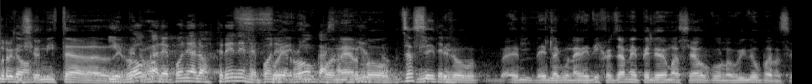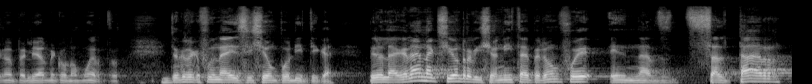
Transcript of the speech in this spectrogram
Sarmiento? revisionista de Y Roca Perón le pone a los trenes, le pone Roca. Sarmiento, Ya sé, Mitre. pero él, él alguna vez dijo, ya me peleé demasiado con los vivos para encima pelearme con los muertos. Yo creo que fue una decisión política. Pero la gran acción revisionista de Perón fue en asaltar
